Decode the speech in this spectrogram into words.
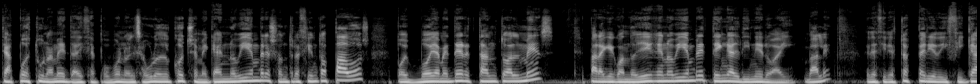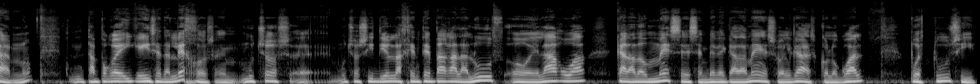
te has puesto una meta, dices, pues bueno, el seguro del coche me cae en noviembre, son 300 pavos, pues voy a meter tanto al mes para que cuando llegue noviembre tenga el dinero ahí, ¿vale? Es decir, esto es periodificar, ¿no? Tampoco hay que irse tan lejos. En muchos, eh, muchos sitios la gente paga la luz o el agua cada dos meses en vez de cada mes o el gas, con lo cual, pues tú si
